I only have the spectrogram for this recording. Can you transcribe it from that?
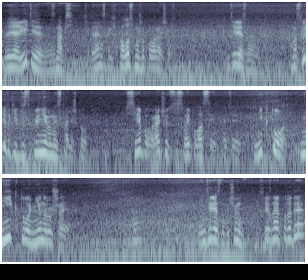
Друзья, видите знак синенький, да? С каких полос можно поворачивать. Интересно. У нас люди такие дисциплинированные стали, что все поворачиваются со своей полосы. Знаете, никто, никто не нарушает. А? Интересно, почему? Все знают ПДД?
